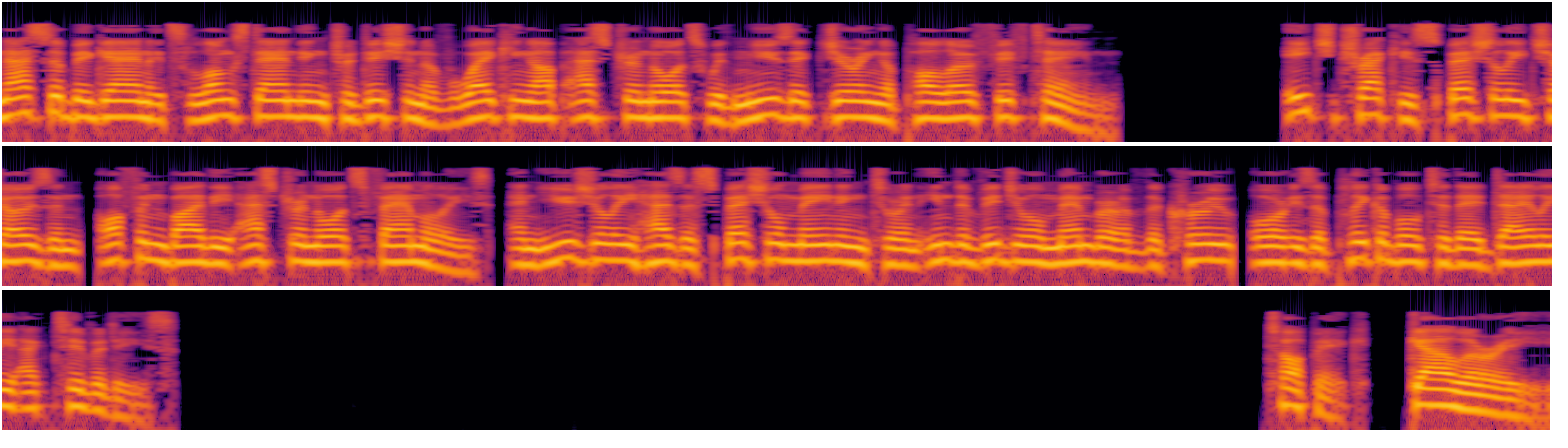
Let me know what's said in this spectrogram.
NASA began its long-standing tradition of waking up astronauts with music during Apollo 15. Each track is specially chosen, often by the astronauts' families, and usually has a special meaning to an individual member of the crew, or is applicable to their daily activities. Gallery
